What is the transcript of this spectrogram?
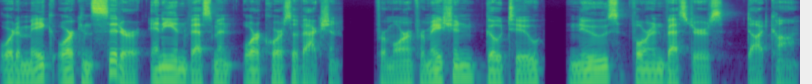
or to make or consider any investment or course of action. For more information, go to newsforinvestors.com.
